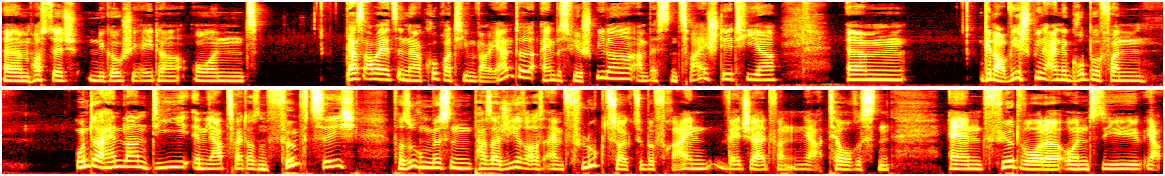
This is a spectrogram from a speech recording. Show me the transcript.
Ähm, Hostage Negotiator und das aber jetzt in der kooperativen Variante. Ein bis vier Spieler, am besten zwei steht hier. Ähm, genau, wir spielen eine Gruppe von Unterhändlern, die im Jahr 2050 versuchen müssen, Passagiere aus einem Flugzeug zu befreien, welche halt von ja, Terroristen entführt wurde. Und sie, ja,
